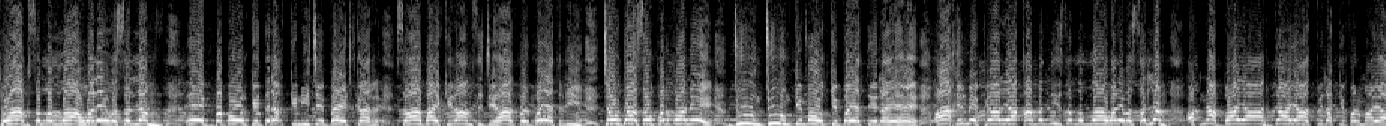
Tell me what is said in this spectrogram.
تو آپ صلی اللہ علیہ وسلم ایک ببول کے درخت کے نیچے بیٹھ کر صحابہ کرام سے جہاد پر بیعت لی۔ چودہ سو پروانے جوم جوم کے موت کے بیعت دے رہے ہیں۔ آخر میں پیارے آقا مدنی صلی اللہ علیہ وسلم اپنا بایات دایات پہ رکھ کے فرمایا،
